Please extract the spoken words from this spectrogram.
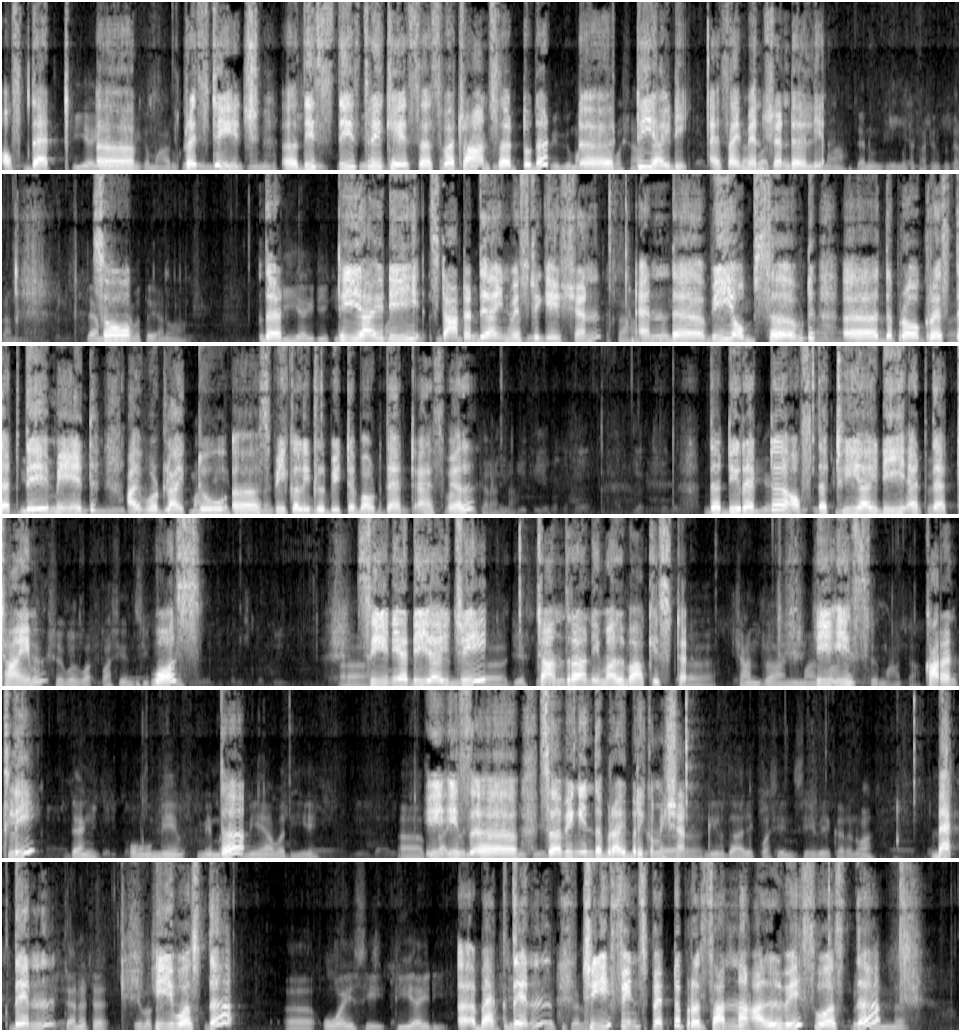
of that uh, prestige, uh, these, these three cases were transferred to the uh, TID, as I mentioned earlier. So, the TID started their investigation and uh, we observed uh, the progress that they made. I would like to uh, speak a little bit about that as well. The director of the TID at that time was Senior DIG Chandra Nimal Wakishta. He is currently the he is uh, serving in the bribery commission. Back then, he was the uh, back then, Chief Inspector Prasanna Alves was the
